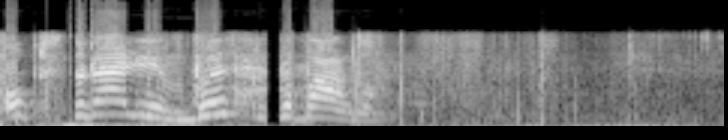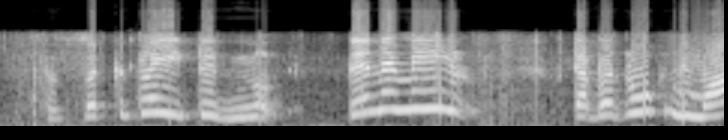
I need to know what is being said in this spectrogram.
обстрілюємо быстро базу. Та закрий ти, ну, ти не вмієш. В тебе рук нема.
